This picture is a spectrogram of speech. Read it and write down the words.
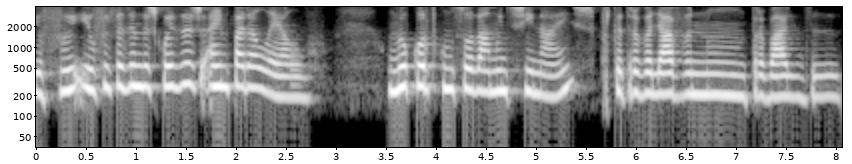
Eu fui, eu fui fazendo as coisas em paralelo. O meu corpo começou a dar muitos sinais, porque eu trabalhava num trabalho de,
